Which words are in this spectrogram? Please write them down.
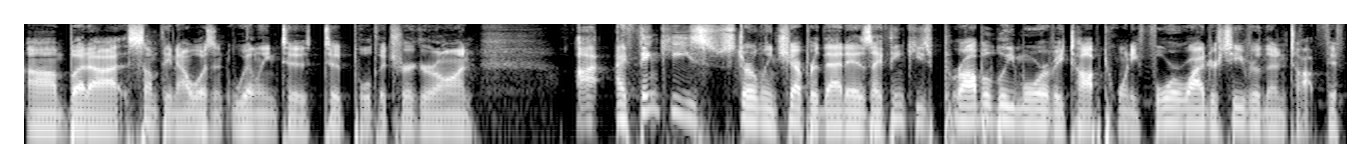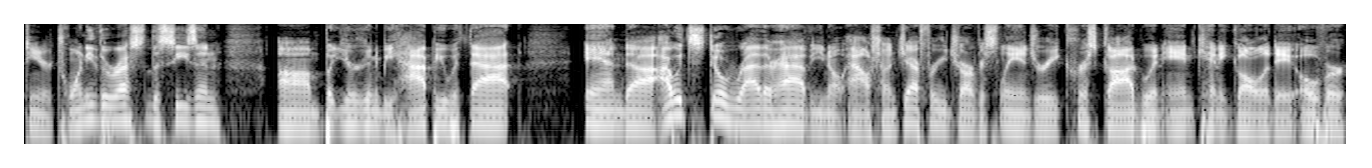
Um, but uh, something I wasn't willing to to pull the trigger on. I, think he's Sterling Shepard, that is. I think he's probably more of a top 24 wide receiver than top 15 or 20 the rest of the season. Um, but you're going to be happy with that. And uh, I would still rather have, you know, Alshon Jeffery, Jarvis Landry, Chris Godwin, and Kenny Golladay over,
